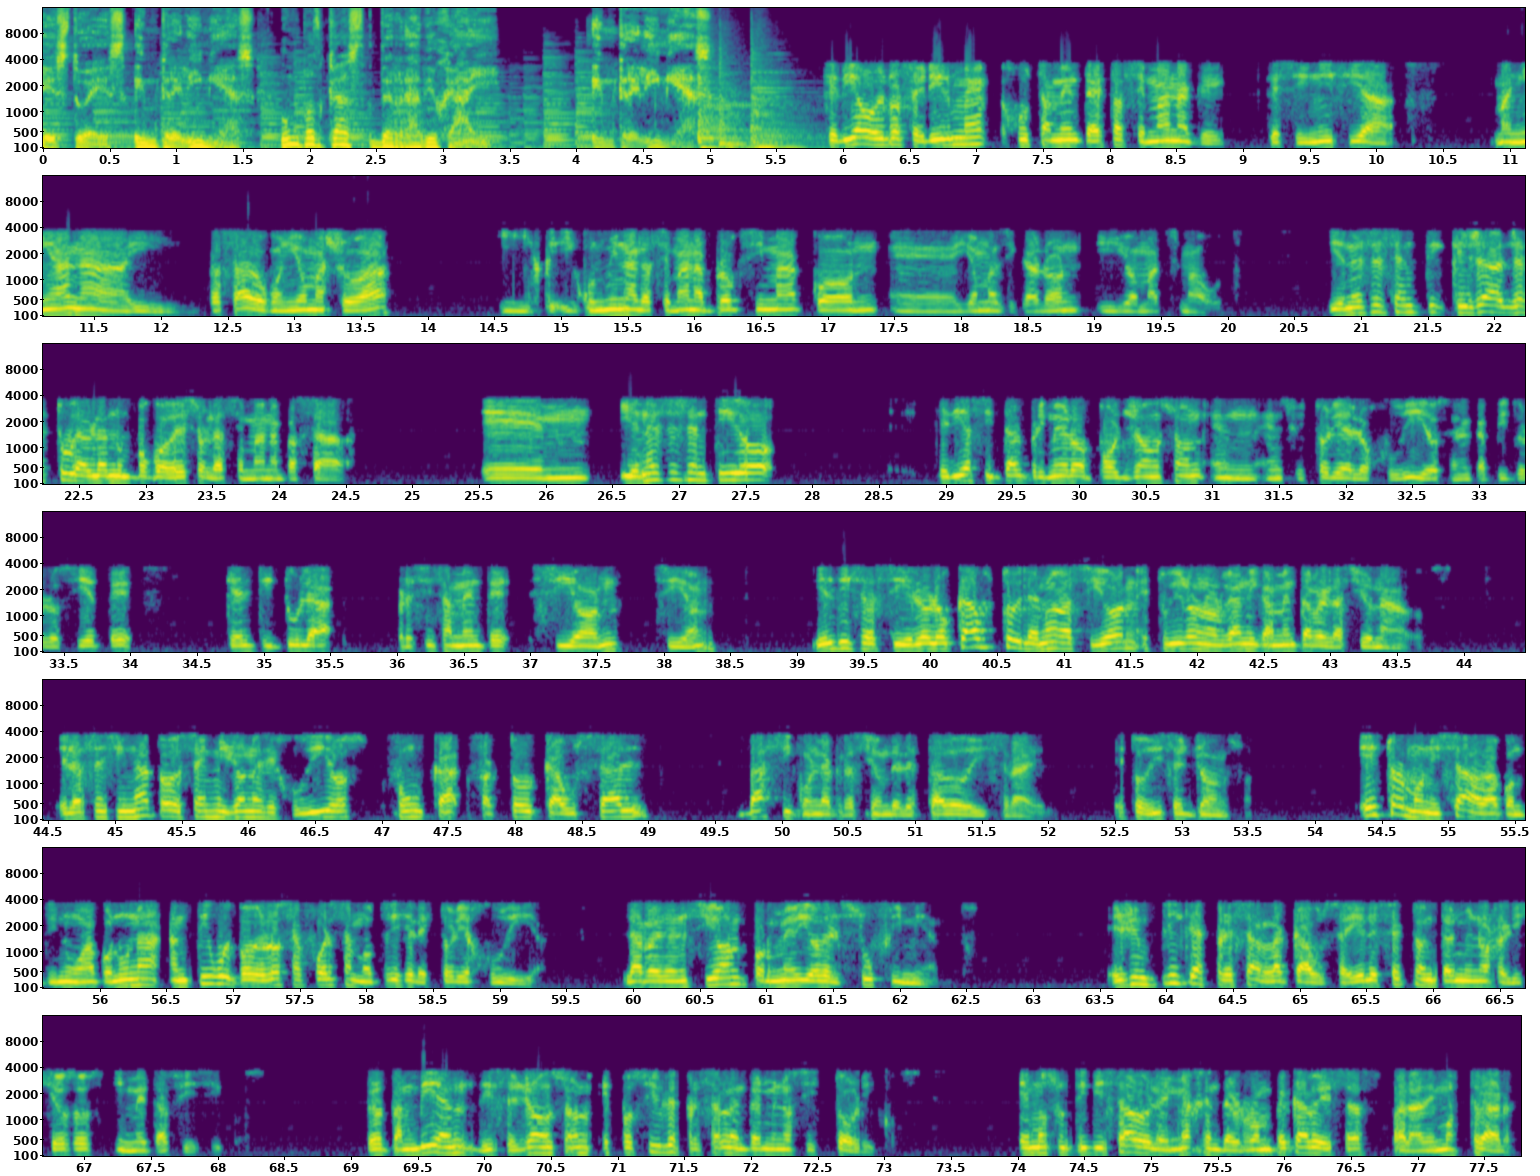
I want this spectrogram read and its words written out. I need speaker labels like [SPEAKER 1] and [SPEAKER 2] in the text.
[SPEAKER 1] Esto es Entre líneas, un podcast de Radio High. Entre líneas.
[SPEAKER 2] Quería hoy referirme justamente a esta semana que, que se inicia mañana y pasado con Yom HaShoah y, culmina la semana próxima con eh, Yom y Yom HaTzmaut. Y en ese sentido, que ya, ya estuve hablando un poco de eso la semana pasada. Eh, y en ese sentido, quería citar primero a Paul Johnson en, en su historia de los judíos, en el capítulo 7, que él titula precisamente Sion, Sion, y él dice así, el holocausto y la nueva Sion estuvieron orgánicamente relacionados. El asesinato de 6 millones de judíos fue un ca factor causal básico en la creación del Estado de Israel. Esto dice Johnson. Esto armonizaba, continúa, con una antigua y poderosa fuerza motriz de la historia judía, la redención por medio del sufrimiento. Ello implica expresar la causa y el efecto en términos religiosos y metafísicos. Pero también, dice Johnson, es posible expresarla en términos históricos. Hemos utilizado la imagen del rompecabezas para demostrar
